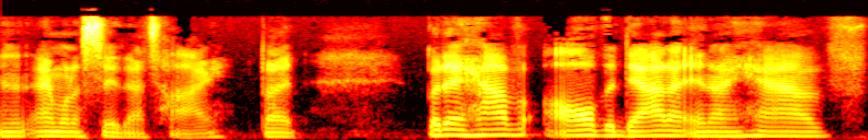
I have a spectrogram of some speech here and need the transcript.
And I want to say that's high, but but I have all the data and I have,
